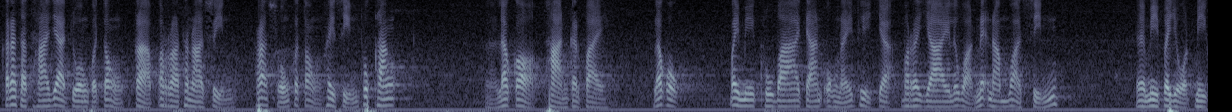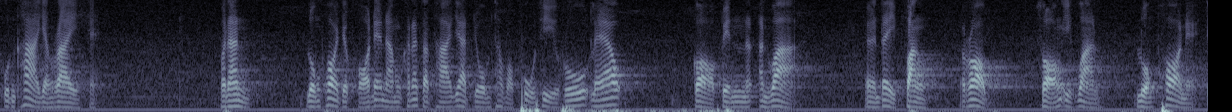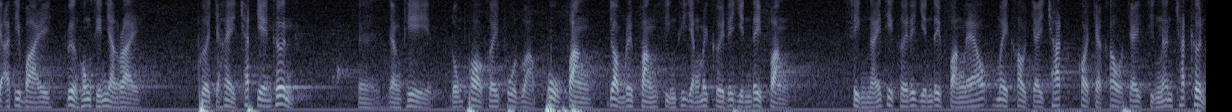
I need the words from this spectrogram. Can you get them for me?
คณะทาญาติโยมก็ต้องกราบอาราธนาศีลพระสงฆ์ก็ต้องให้ศีลทุกครั้ง แล้วก็ผ่านกันไป แล้วก็ไม่มีครูบาอาจารย์องค์ไหนที่จะบรรยายหรือว่าแนะนำว่าศีลมีประโยชน์มีคุณค่าอย่างไร เพราะนั้นหลวงพ่อจะขอแนะนำคณะทาญาติโยมถ้าว่าผู้ที่รู้แล้ว ก็เป็นอันว่าได้ฟังรอบสองอีกว่าหลวงพ่อเนี่ยจะอธิบายเรื่องของศีลอย่างไร เพื่อจะให้ชัดเจนขึ้นอย่างที่หลวงพ่อเคยพูดว่าผู้ฟังย่อมได้ฟังสิ่งที่ยังไม่เคยได้ยินได้ฟัง สิ่งไหนที่เคยได้ยินได้ฟังแล้ว ไม่เข้าใจชัดก็จะเข้าใจสิ่งนั้นชัดขึ้น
